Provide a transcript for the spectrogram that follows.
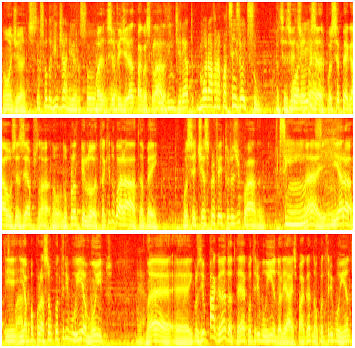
onde antes? Eu sou do Rio de Janeiro. Sou, Mas você é, veio direto para Águas Claras? Eu vim direto. Morava na 408 Sul. 408 Morei, Sul. Pois é, é, você pegar os exemplos no, no plano piloto, aqui do Guará também, você tinha as prefeituras de quadra. Sim. Né? sim e, era, e, e, a população contribuía muito é. Não é? é? Inclusive pagando até, contribuindo, aliás, pagando não, contribuindo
